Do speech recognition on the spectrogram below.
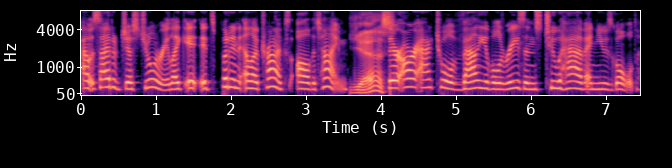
outside of just jewelry. Like it, it's put in electronics all the time. Yes. There are actual valuable reasons to have and use gold.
